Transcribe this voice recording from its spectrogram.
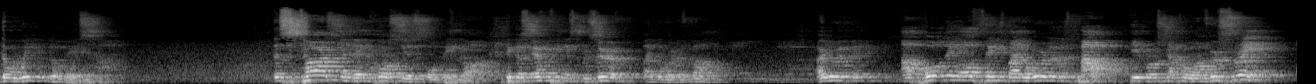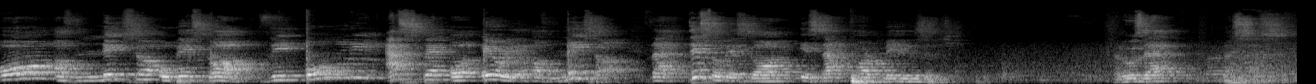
The wind obeys God. The stars and their courses obey God. Because everything is preserved by the word of God. Are you with me? Upholding all things by the word of his power. Hebrews chapter 1, verse 3. All of nature obeys God. The only aspect or area of nature that disobeys God is that part made in his image. And who is that? That's us.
